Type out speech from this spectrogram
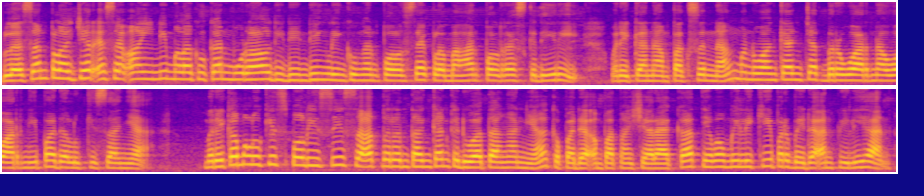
Belasan pelajar SMA ini melakukan mural di dinding lingkungan Polsek Pelemahan Polres Kediri. Mereka nampak senang menuangkan cat berwarna-warni pada lukisannya. Mereka melukis polisi saat merentangkan kedua tangannya kepada empat masyarakat yang memiliki perbedaan pilihan.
